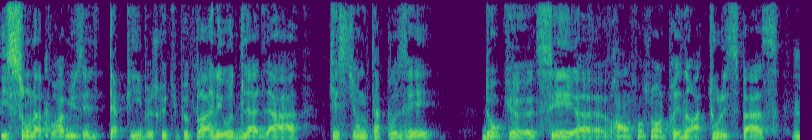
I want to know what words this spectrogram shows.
Ils sont là pour amuser le tapis parce que tu peux pas aller au-delà de la question que tu as posée. Donc euh, c'est euh, vraiment, franchement, le président a tout l'espace. Mm.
